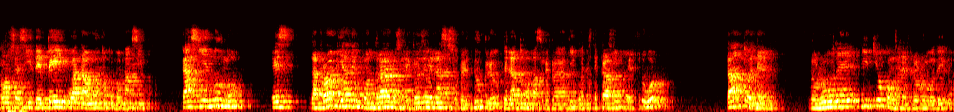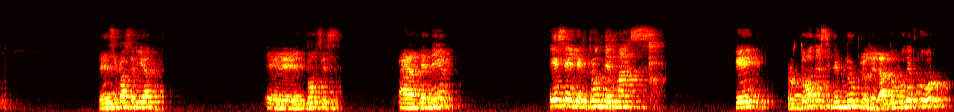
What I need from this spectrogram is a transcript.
vamos a decir, de P igual a 1 como máximo, casi en 1 es la probabilidad de encontrar los electrones de enlace sobre el núcleo del átomo más electronegativo, en este caso el flúor, tanto en el fluoruro de litio como en el fluoruro de hidrógeno. En ese caso sería, eh, entonces, al tener ese electrón de más que protones en el núcleo del átomo de flúor,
